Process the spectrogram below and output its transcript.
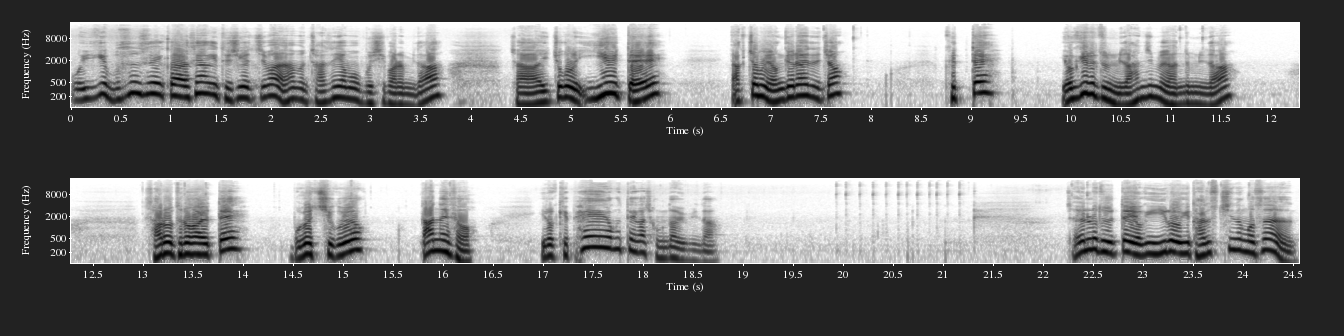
어, 이게 무슨 수일까 생각이 드시겠지만 한번 자세히 한번 보시기 바랍니다. 자, 이쪽으로 이을 때 약점을 연결해야 되죠? 그때 여기를 둡니다. 한 집면 안 둡니다. 4로 들어갈 때 모여치고요. 따내서 이렇게 폐 형태가 정답입니다. 자, 1로 둘 때 여기 2로 여기 단수 치는 것은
